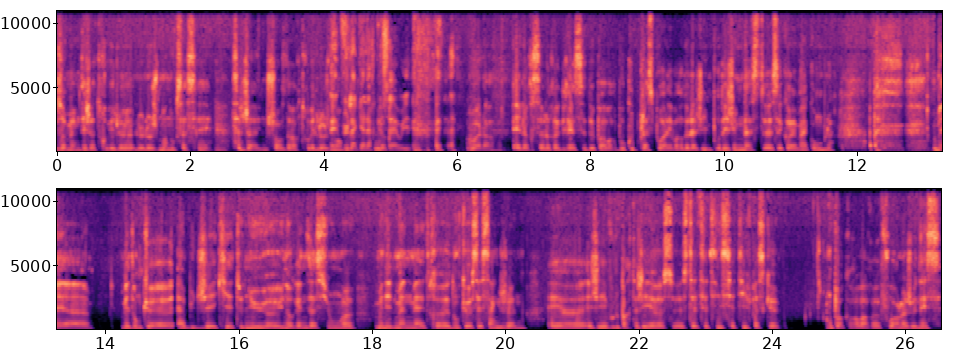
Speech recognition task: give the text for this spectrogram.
Ils ont même déjà trouvé le, le logement, donc ça c'est c'est déjà une chance d'avoir trouvé le Et logement. vu la galère que c'est, oui. Voilà. Et leur seul regret, c'est de ne pas avoir beaucoup de place pour aller voir de la gym. Pour des gymnastes, c'est quand même un comble. mais, euh, mais donc, euh, un budget qui est tenu, euh, une organisation euh, menée de main de maître. euh, donc, euh, c'est cinq jeunes. Et, euh, j'ai voulu partager ce- cette, cette initiative parce que on peut encore avoir foi en la jeunesse.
